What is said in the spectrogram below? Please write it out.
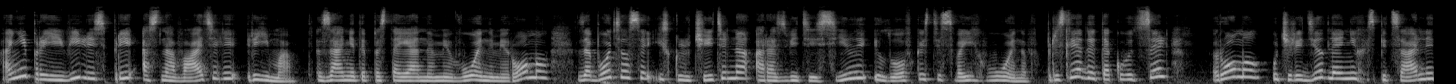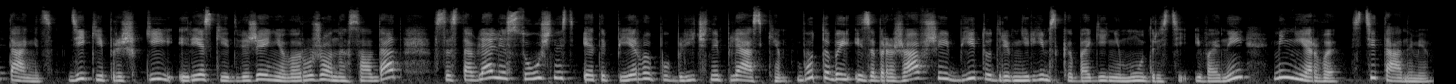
Они проявились при основателе Рима. Занятый постоянными войнами Ромул заботился исключительно о развитии силы и ловкости своих воинов. Преследуя такую цель, Ромул учредил для них специальный танец. Дикие прыжки и резкие движения вооруженных солдат составляли сущность этой первой публичной пляски, будто бы изображавшей биту древнеримской богини мудрости и войны Минервы с титанами.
